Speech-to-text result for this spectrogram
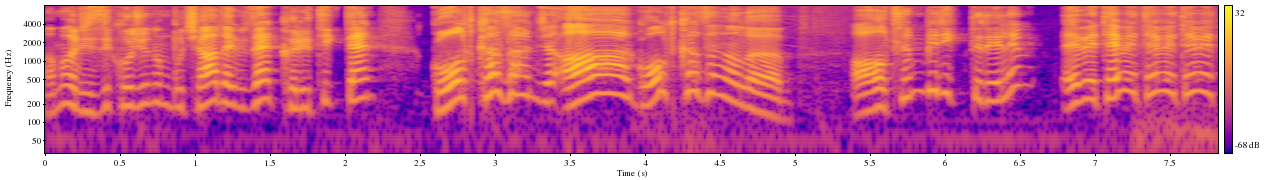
Ama rizikocunun bıçağı da güzel. Kritikten gold kazancı. Aa gold kazanalım. Altın biriktirelim. Evet evet evet evet.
